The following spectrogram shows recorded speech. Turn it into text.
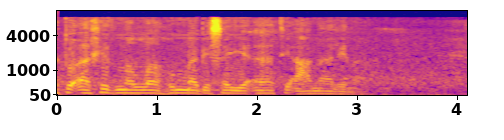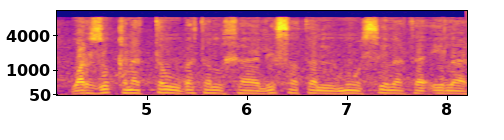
تؤاخذنا اللهم بسيئات أعمالنا وارزقنا التوبة الخالصة الموصلة إلى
